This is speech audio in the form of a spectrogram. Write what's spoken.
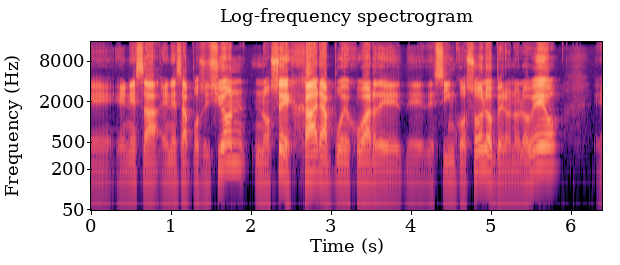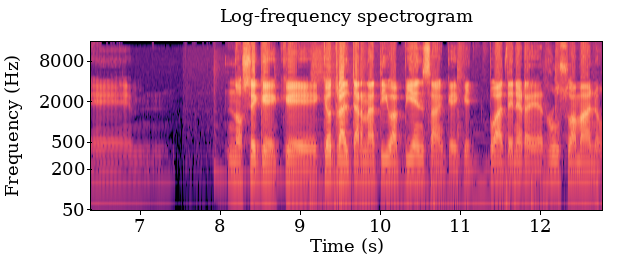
Eh, en, esa, en esa posición. No sé, Jara puede jugar de 5 solo, pero no lo veo. Eh, no sé qué, otra alternativa piensan que, pueda tener eh, Russo a mano.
